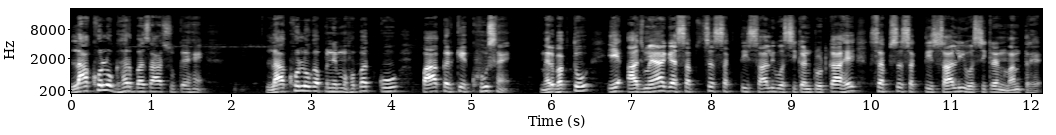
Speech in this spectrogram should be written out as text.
लाखों लोग घर बसा चुके हैं। लाखों लोग अपने मोहब्बत को पा करके खुश हैं। मेरे भक्तों, ये आजमाया गया सबसे शक्तिशाली वसीकरण टोटका है, सबसे शक्तिशाली वसीकरण मंत्र है।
